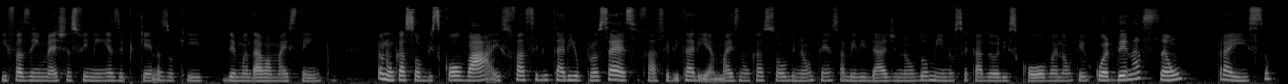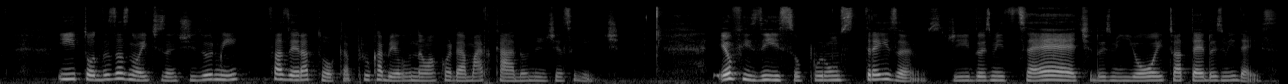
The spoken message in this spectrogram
e fazer em mechas fininhas e pequenas, o que demandava mais tempo. Eu nunca soube escovar, isso facilitaria o processo? Facilitaria, mas nunca soube, não tenho essa habilidade, não domino o secador escova, não tenho coordenação para isso. E todas as noites antes de dormir, fazer a touca para o cabelo não acordar marcado no dia seguinte. Eu fiz isso por uns três anos, de 2007, 2008 até 2010.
